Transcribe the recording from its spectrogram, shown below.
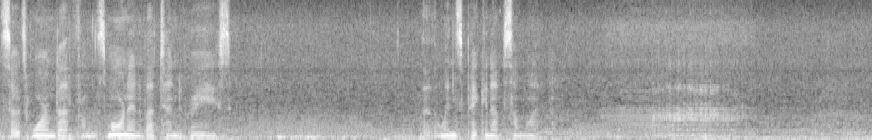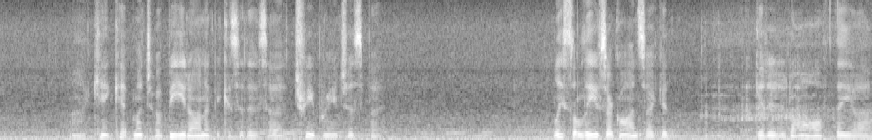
So it's warmed up from this morning, about 10 degrees. The wind's picking up somewhat. I can't get much of a bead on it because of those uh, tree branches, but at least the leaves are gone so I could get it all if the, uh,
